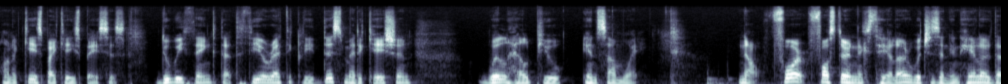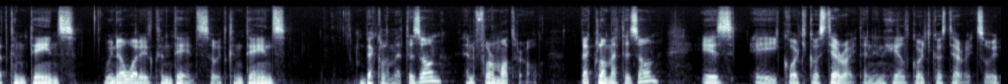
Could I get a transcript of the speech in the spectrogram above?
on a case by case basis. Do we think that theoretically this medication will help you in some way? Now, for Foster Nexthaler, which is an inhaler that contains, we know what it contains. So it contains beclomethasone and formoterol. Beclomethasone is a corticosteroid, an inhaled corticosteroid. So it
